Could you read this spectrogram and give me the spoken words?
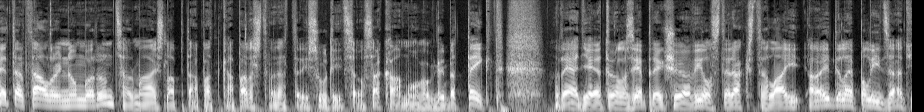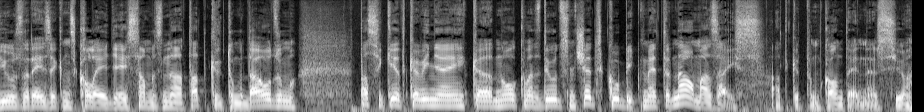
etāra tālruņa numuru un caur mājaslapu tāpat kā parasti varat arī sūtīt savu sakāmo, ko gribat teikt. Reaģējot vēl uz iepriekšējo vilsti raksta, lai Aidi, lai palīdzētu jūsu reizeknas kolēģei samazināt atkritumu daudzumu, pasakiet, ka viņai ka 0,24 kubikmetri nav mazais atkritumu konteiners, jo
